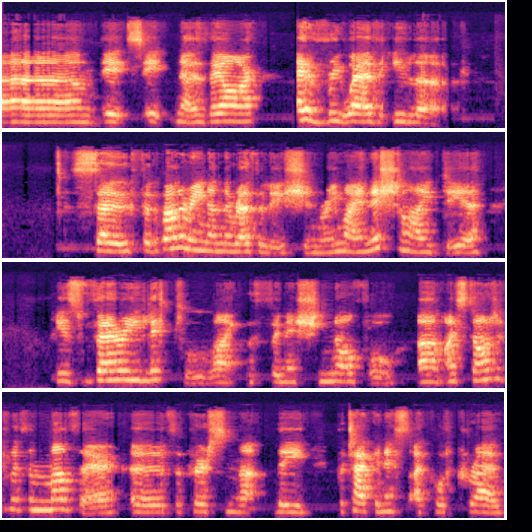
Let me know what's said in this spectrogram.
Um, it's it no, they are everywhere that you look. So for the ballerina and the revolutionary, my initial idea is very little like the finished novel. Um, I started with the mother of the person that the protagonist I called Crow,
